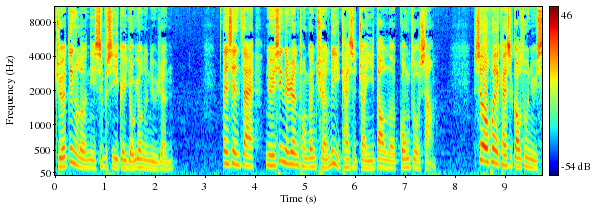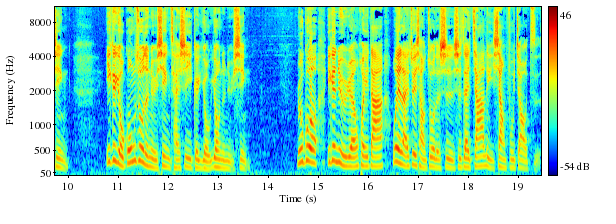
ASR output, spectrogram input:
决定了你是不是一个有用的女人。但现在女性的认同跟权利开始转移到了工作上，社会开始告诉女性，一个有工作的女性才是一个有用的女性。如果一个女人回答未来最想做的事是在家里相夫教子。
